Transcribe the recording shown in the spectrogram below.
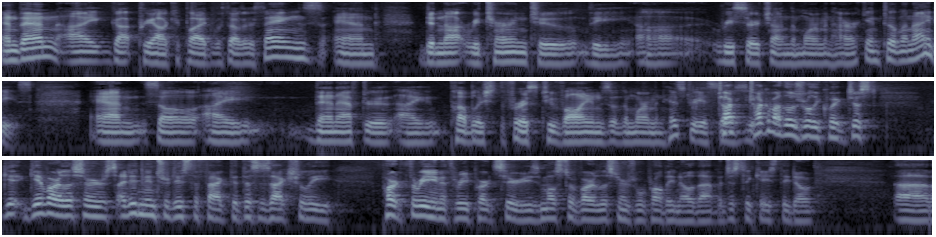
And then I got preoccupied with other things and did not return to the uh, research on the Mormon hierarchy until the 90s. And so I then, after I published the first two volumes of the Mormon History Association. Talk, talk about those really quick. Just give, give our listeners, I didn't introduce the fact that this is actually part three in a three part series. Most of our listeners will probably know that, but just in case they don't, uh,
